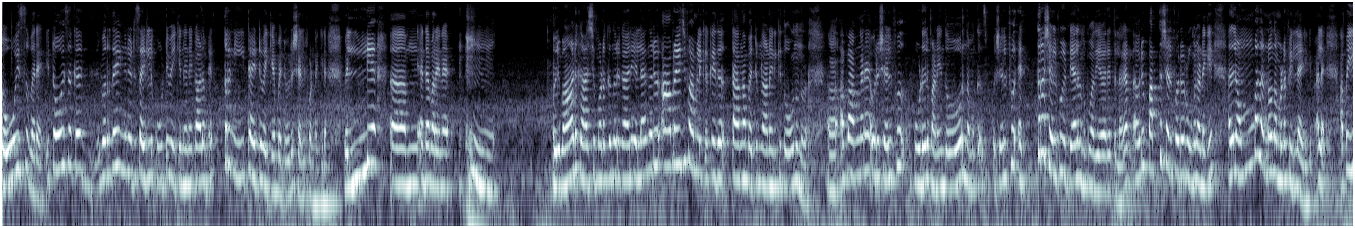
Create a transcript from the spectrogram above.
ടോയ്സ് വരെ ഈ ടോയ്സ് ഒക്കെ വെറുതെ ഇങ്ങനെ ഒരു സൈഡിൽ കൂട്ടി വയ്ക്കുന്നതിനേക്കാളും എത്ര നീറ്റായിട്ട് വയ്ക്കാൻ പറ്റും ഒരു ഷെൽഫ് ഉണ്ടെങ്കിൽ വലിയ എന്താ പറയുന്നത് ഒരുപാട് കാശ് മുടക്കുന്ന ഒരു കാര്യമല്ല എന്നൊരു ആവറേജ് ഫാമിലിക്കൊക്കെ ഇത് താങ്ങാൻ പറ്റും എന്നാണ് എനിക്ക് തോന്നുന്നത്. അപ്പോൾ അങ്ങനെ ഒരു ഷെൽഫ് കൂടുതൽ പണിയും തോറും നമുക്ക് ഷെൽഫ് എത്ര ഷെൽഫ് കിട്ടിയാലും നമുക്ക് മതിയാവരത്തില്ല. കാരണം ഒരു പത്ത് ഷെൽഫ് ഒരു റൂമിലുണ്ടെങ്കിൽ അതിൽ ഒമ്പതെണ്ണവും നമ്മുടെ ഫില്ലായിരിക്കും അല്ലേ? അപ്പോൾ ഈ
